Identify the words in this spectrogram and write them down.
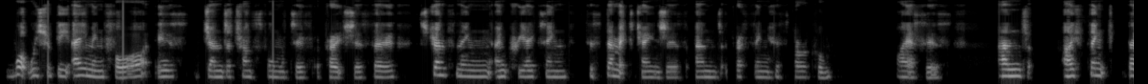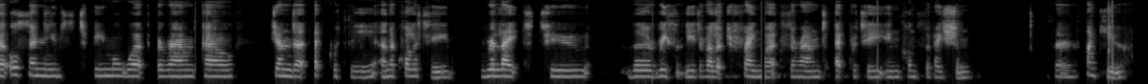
what we should be aiming for is gender transformative approaches, so strengthening and creating systemic changes and addressing historical biases. And I think there also needs to be more work around how gender equity and equality relate to the recently developed frameworks around equity in conservation. So thank you.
